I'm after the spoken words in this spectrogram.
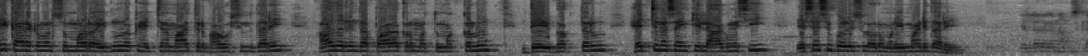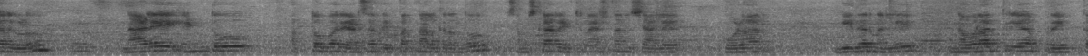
ಈ ಕಾರ್ಯಕ್ರಮವನ್ನು ಸುಮಾರು ಐದುನೂರಕ್ಕೂ ಹೆಚ್ಚಿನ ಮಾತೃ ಭಾಗವಹಿಸಲಿದ್ದಾರೆ. ಆದ್ದರಿಂದ ಪಾಲಕರು ಮತ್ತು ಮಕ್ಕಳು, ದೇವಿ ಭಕ್ತರು ಹೆಚ್ಚಿನ ಸಂಖ್ಯೆಯಲ್ಲಿ ಆಗಮಿಸಿ ಯಶಸ್ವಿಗೊಳಿಸಲು ಅವರು ಮನವಿ ಮಾಡಿದ್ದಾರೆ. ಎಲ್ಲರಿಗೂ ನಮಸ್ಕಾರಗಳು. ನಾಳೆ ಎಂಟು ಅಕ್ಟೋಬರ್ ಎರಡು ಸಾವಿರದ ಇಪ್ಪತ್ನಾಲ್ಕರಂದು ಸಂಸ್ಕಾರ ಇಂಟರ್ನ್ಯಾಷನಲ್ ಶಾಲೆ ಕೋಲಾರ್ ಬೀದರ್ನಲ್ಲಿ ನವರಾತ್ರಿಯ ಪ್ರಯುಕ್ತ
